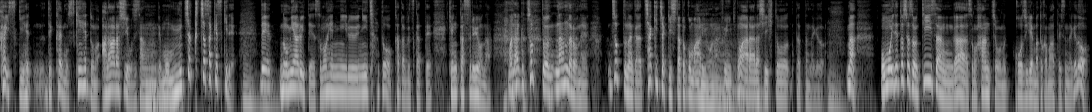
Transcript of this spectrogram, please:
かいスキンヘッドでっかいもうスキンヘッドの荒々しいおじさんで、もうむちゃくちゃ酒好きで、で飲み歩いてその辺にいる兄ちゃんと肩ぶつかって喧嘩するような。まあなんかちょっと なんだろうね。ちょっとなんかチャキチャキしたとこもあるような雰囲気の荒々しい人だったんだけど、まあ思い出としてはその T さんがその班長の工事現場とかもあったりするんだけど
